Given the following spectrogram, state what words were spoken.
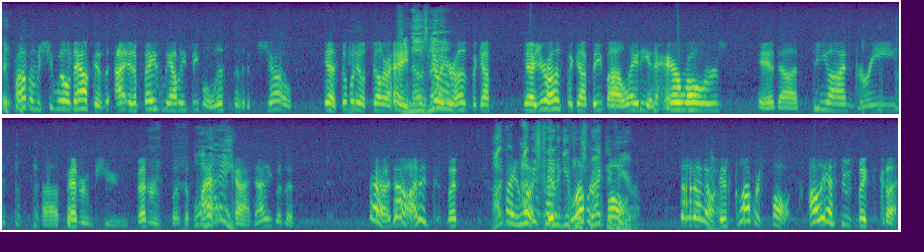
and probably she will now because it amazes me how many people listen to the show. Yeah, somebody will tell her, "Hey, she knows you know now. your husband got yeah your husband got beat by a lady in hair rollers and uh, neon green uh, bedroom shoes, bedroom but the Well, plastic hey. kind, not even the. Uh, no, I didn't. But I'm, hey, I'm just trying to give Glover's perspective fault. here. No, no, no. It's Glover's fault. All he has to do is make the cut.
